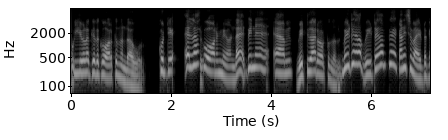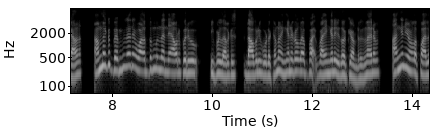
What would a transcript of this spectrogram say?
കുട്ടികളൊക്കെ ഇതൊക്കെ ഓർക്കുന്നുണ്ടാവൂ? കുട്ടി എല്ലാവർക്കും ഓർമ്മയുണ്ട്. പിന്നെ വീട്ടുകാർ ഓർക്കുന്നുണ്ട്. വീട്ടുകാർ വീട്ടുകാർക്ക് കണിശമായിട്ട് കാരണം അന്നൊക്കെ പെൺപിള്ളേരെ വളർത്തുമ്പോൾ തന്നെ അവർക്കൊരു ഈ അവർക്ക് ഡൗറി കൊടുക്കണം. ഇങ്ങനെയുള്ള ഭയങ്കര ഇതൊക്കെ ഉണ്ട് എന്നാലും അങ്ങനെയുള്ള പല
